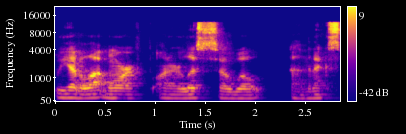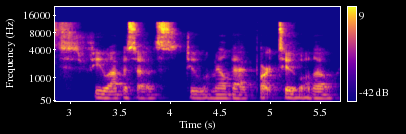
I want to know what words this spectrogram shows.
we have a lot more on our list. So we'll, in the next few episodes, do a mailbag part two, although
